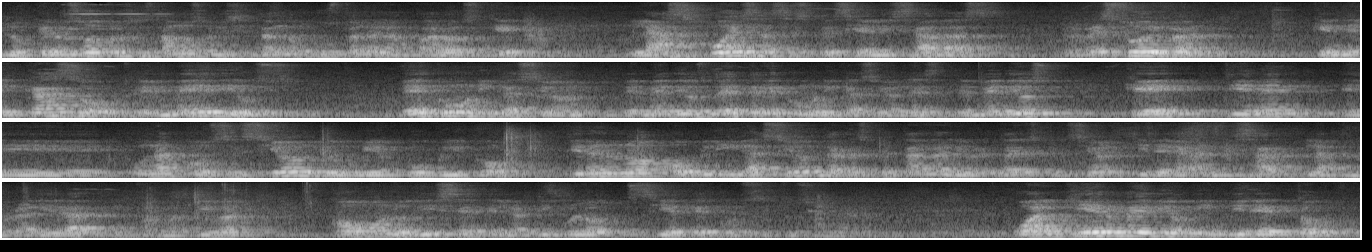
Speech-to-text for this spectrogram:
lo que nosotros estamos solicitando justo en el amparo es que las juezas especializadas resuelvan que en el caso de medios de comunicación, de medios de telecomunicaciones, de medios que tienen eh, una concesión de un bien público, tienen una obligación de respetar la libertad de expresión y de garantizar la pluralidad informativa, como lo dice el artículo 7 constitucional. Cualquier medio indirecto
